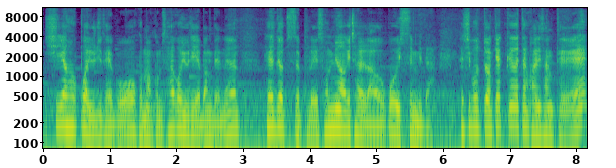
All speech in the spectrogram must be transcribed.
시야 확보가 유지되고 그만큼 사고율이 예방되는 헤드업 디스플레이 선명하게 잘 나오고 있습니다. 대시보드 또한 깨끗한 관리 상태,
